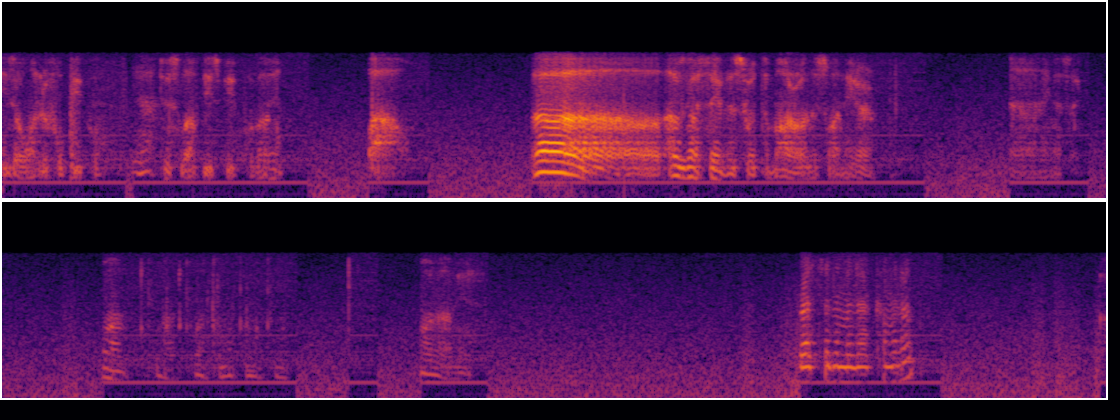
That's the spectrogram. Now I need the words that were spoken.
These are wonderful people. Yeah. Just love these people, don't you? Wow. Uh, I was gonna save this for tomorrow. This one here. Uh, hang on a second. Come on, come on, come on, come on, come on, come on. Come on on here. Rest of them are not coming up. Oh.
